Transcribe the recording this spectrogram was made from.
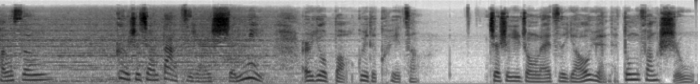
唐僧更是向大自然神秘而又宝贵的馈赠。这是一种来自遥远的东方食物，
